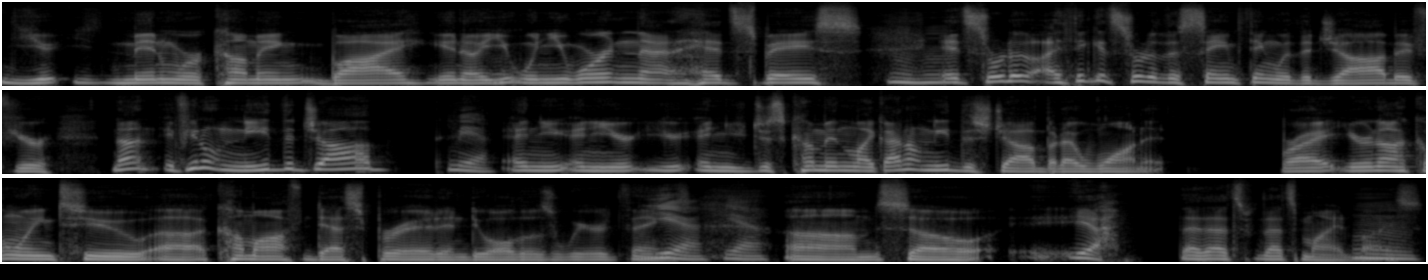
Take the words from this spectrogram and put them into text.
You men were coming by, you know. You when you weren't in that headspace, Mhm. it's sort of. I think it's sort of the same thing with the job. If you're not, if you don't need the job, yeah. and you and you're you and you just come in like I don't need this job, but I want it, right? You're not going to uh, come off desperate and do all those weird things. Yeah. Yeah. Um. So yeah, that, that's that's my advice.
